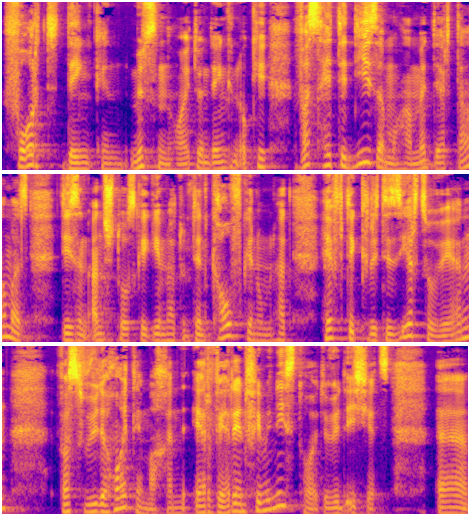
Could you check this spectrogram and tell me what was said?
fortdenken müssen heute und denken, okay, was hätte dieser Mohammed, der damals diesen Anstoß gegeben hat und den Kauf genommen hat, heftig kritisiert zu werden, was würde heute machen? Er wäre ein Feminist heute, würde ich jetzt äh,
